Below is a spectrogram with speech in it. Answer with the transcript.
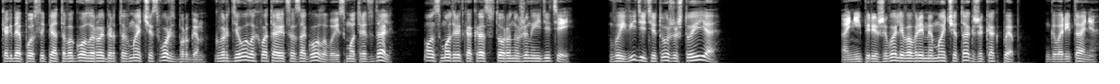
когда после пятого гола Роберта в матче с Вольсбургом Гвардиола хватается за голову и смотрит вдаль, он смотрит как раз в сторону жены и детей. Вы видите то же, что и я. Они переживали во время матча так же, как Пеп, говорит Аня.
